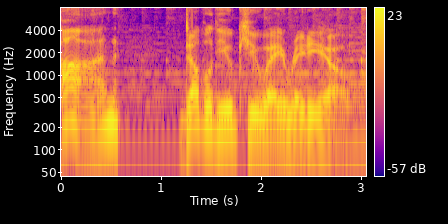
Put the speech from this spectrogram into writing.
on WQA Radio.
